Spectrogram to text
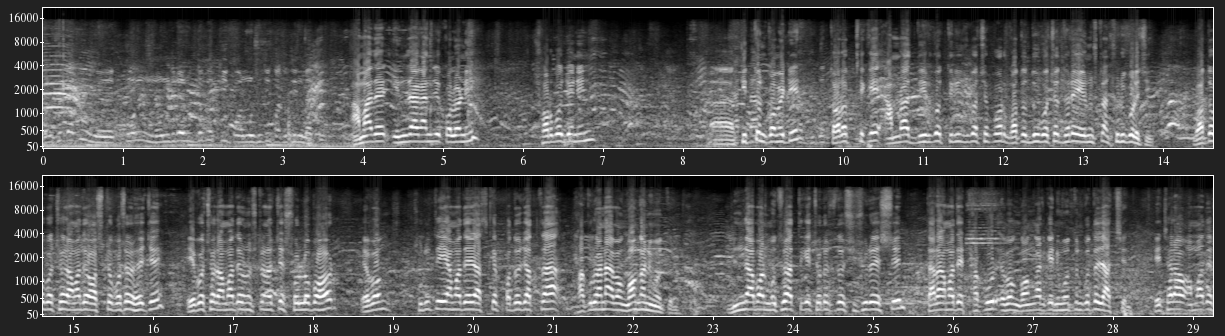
বলছি কাকু এ, কোন মন্দিরের উদ্যোগে কি কর্মসূচি কতদিন ব্যাপী? আমাদের ইন্দিরা গান্ধী কলোনি সর্বজনীন কীর্তন কমিটির তরফ থেকে আমরা দীর্ঘ তিরিশ বছর পর গত দু বছর ধরে এই অনুষ্ঠান শুরু করেছি। গত বছর আমাদের অষ্ট বছর হয়েছে। এবছর আমাদের অনুষ্ঠান হচ্ছে ষোলো প্রহর এবং শুরুতেই আমাদের আজকে পদযাত্রা, ঠাকুরানা এবং গঙ্গা নিমন্ত্রণ। বৃন্দাবন মথুরার থেকে ছোটো ছোটো শিশুরা এসছেন, তারা আমাদের ঠাকুর এবং গঙ্গারকে নিমন্ত্রণ করতে যাচ্ছেন। এছাড়াও আমাদের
